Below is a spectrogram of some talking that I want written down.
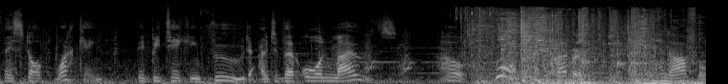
If they stopped working, they'd be taking food out of their own mouths. Oh, clever. And awful.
